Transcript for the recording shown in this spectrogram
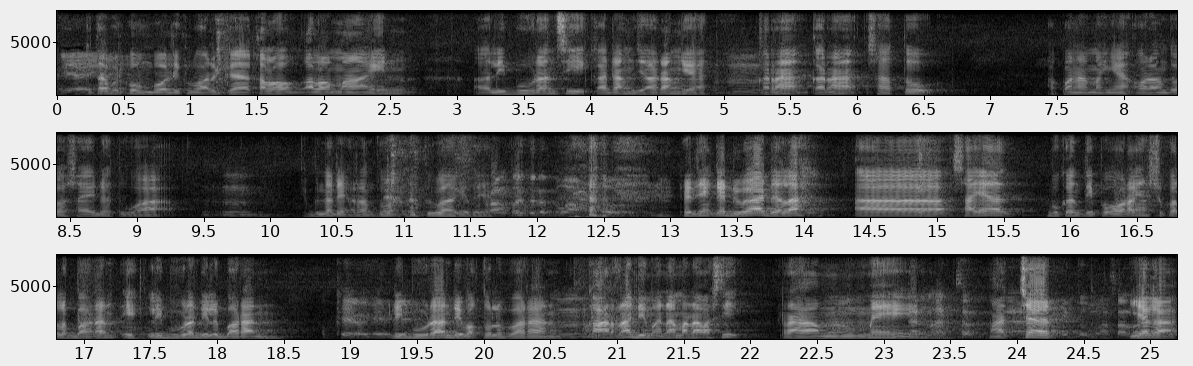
Iya, kita berkumpul di keluarga. Kalau kalau main eh, liburan sih kadang jarang ya. Karena karena satu apa namanya? orang tua saya udah tua. Mm. Ya benar ya orang tua udah tua gitu ya. Orang tua itu udah tua, betul. Dan yang kedua adalah eh, saya bukan tipe orang yang suka lebaran eh liburan di lebaran. Oke. oke. Liburan di waktu lebaran. Karena di mana-mana pasti rame. Dan macet. Macet. Nah, itu masalah. Iya Kak?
